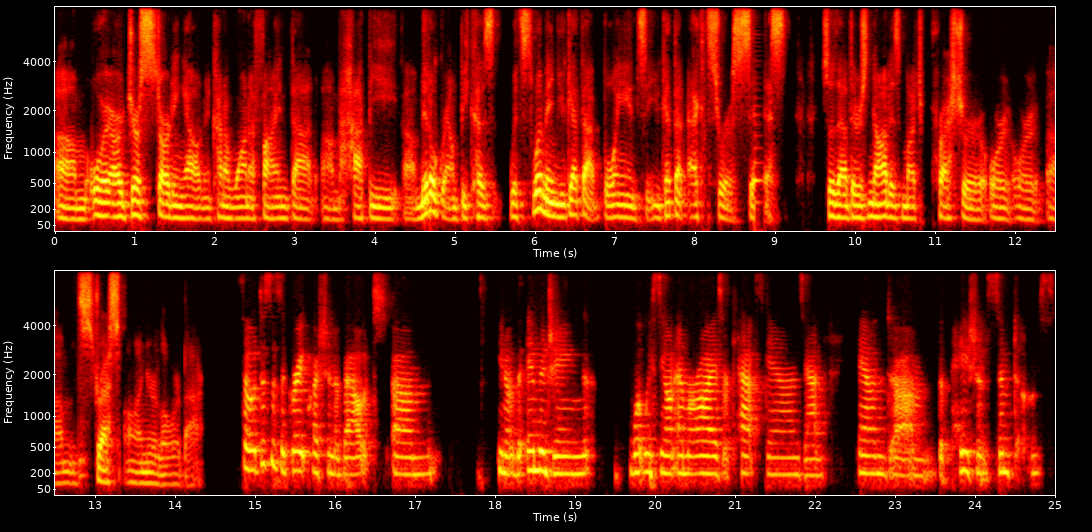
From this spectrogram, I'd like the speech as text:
um, or are just starting out and kind of want to find that um, happy uh, middle ground because with swimming you get that buoyancy you get that extra assist so that there's not as much pressure or or um, stress on your lower back. So this is a great question about um, you know the imaging what we see on mris or cat scans and and um, the patient's symptoms.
